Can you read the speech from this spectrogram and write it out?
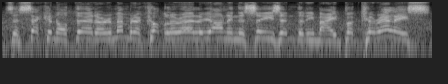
It's a second or third. I remember a couple of earlier on in the season that he made, but Corellis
